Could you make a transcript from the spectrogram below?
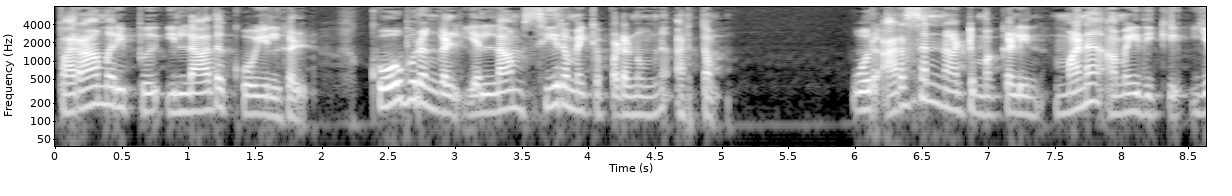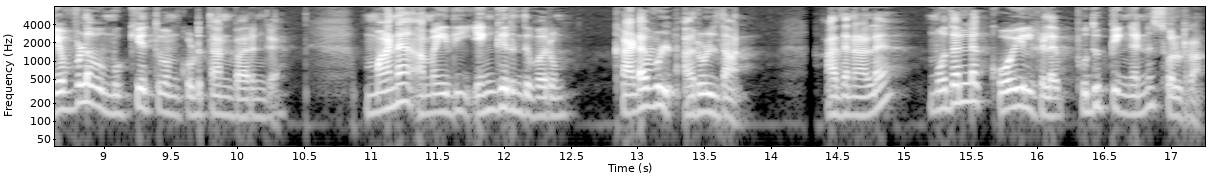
பராமரிப்பு இல்லாத கோயில்கள் கோபுரங்கள் எல்லாம் சீரமைக்கப்படணும்னு அர்த்தம். ஒரு அரசன் நாட்டு மக்களின் மன அமைதிக்கு எவ்வளவு முக்கியத்துவம் கொடுத்தான் பாருங்க. மன அமைதி எங்கிருந்து வரும்? கடவுள் அருள்தான். அதனால முதல்ல கோயில்களை புதுப்பிங்கன்னு சொல்றான்.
